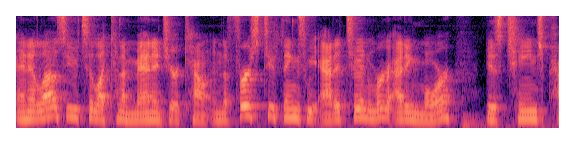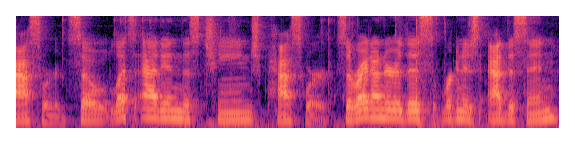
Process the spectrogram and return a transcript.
And it allows you to like kind of manage your account. And the first two things we added to it, and we're adding more, is change password. So let's add in this change password. So right under this, we're going to just add this in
